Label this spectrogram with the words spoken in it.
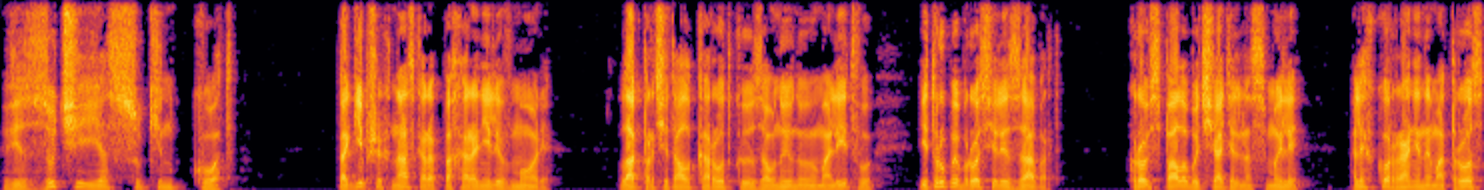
Везучий я сукин кот». Погибших наскоро похоронили в море. Лак прочитал короткую заунывную молитву, и трупы бросили за борт. Кровь с палубы тщательно смыли, а легко раненый матрос,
